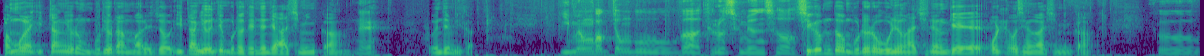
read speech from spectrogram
박물관 입장료는 무료란 말이죠. 입장료 언제 무료됐는지 아십니까? 네, 언제입니까? 이명박 정부가 들어서면서 지금도 무료로 운영하시는 게 옳다고 생각하십니까? 그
